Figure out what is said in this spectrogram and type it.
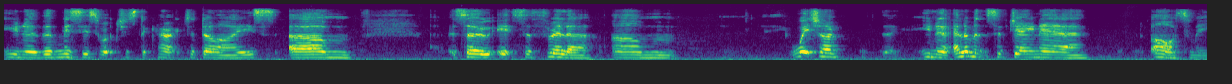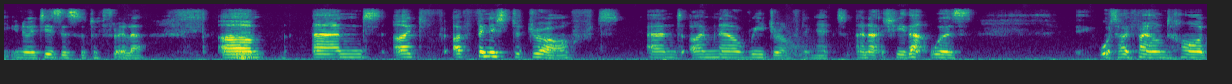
you know, the Mrs. Rochester character dies. Um, so it's a thriller, um, which I, you know, elements of Jane Eyre are to me. You know, it is a sort of thriller. Um, and I'd, I've finished a draft and I'm now redrafting it. And actually, that was what I found hard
